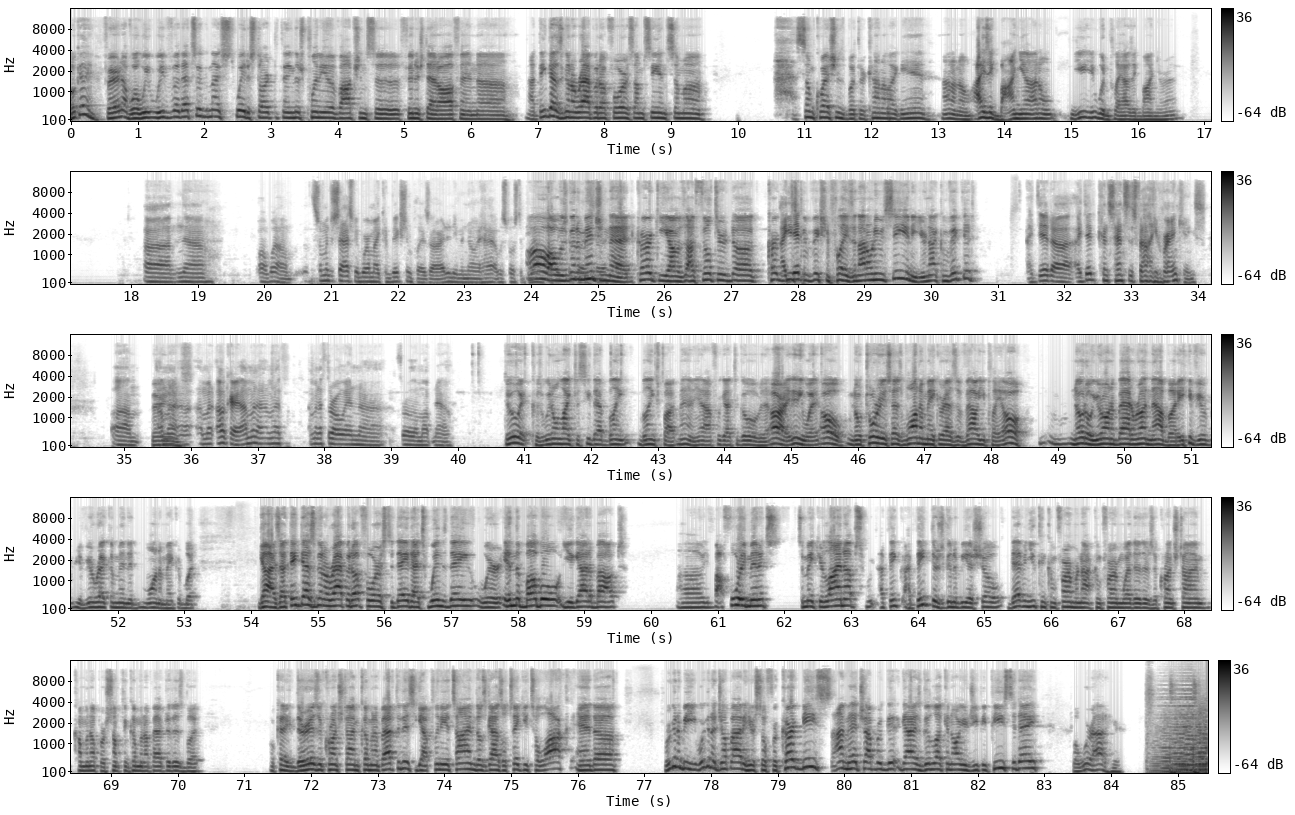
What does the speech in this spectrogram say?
Okay, fair enough. Well, we, we've uh, that's a nice way to start the thing. There's plenty of options to finish that off, and uh, I think that's going to wrap it up for us. I'm seeing some uh, some questions, but they're kind of like, yeah, I don't know. Isaac Bonga, I don't. You you wouldn't play Isaac Bonga, right? Uh, no. Oh well, someone just asked me where my conviction plays are. I didn't even know I had. I was supposed to be. Oh, I was going to mention that Kirky. I was. I filtered uh, Kirky's conviction plays, and I don't even see any. You're not convicted. I did. Uh, I did consensus value rankings. Um, Very I'm. Gonna, I'm gonna, okay. I'm gonna. I'm gonna. I'm gonna throw in. Uh, throw them up now. Do it because we don't like to see that blank blank spot, man. Yeah, I forgot to go over that. All right. Anyway, oh, Notorious has Wanamaker as a value play. Oh, Noto, you're on a bad run now, buddy. If you're if you're recommended Wanamaker, but guys, I think that's going to wrap it up for us today. That's Wednesday. We're in the bubble. You got about uh, about 40 minutes to make your lineups. I think I think there's going to be a show. Devin, you can confirm or not confirm whether there's a crunch time coming up or something coming up after this, but. Okay, there is a crunch time coming up after this. You got plenty of time. Those guys will take you to lock, and uh, we're gonna be we're gonna jump out of here. So for Kirk Dees, I'm Head Chopper guys. Good luck in all your GPPs today, but we're out of here.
